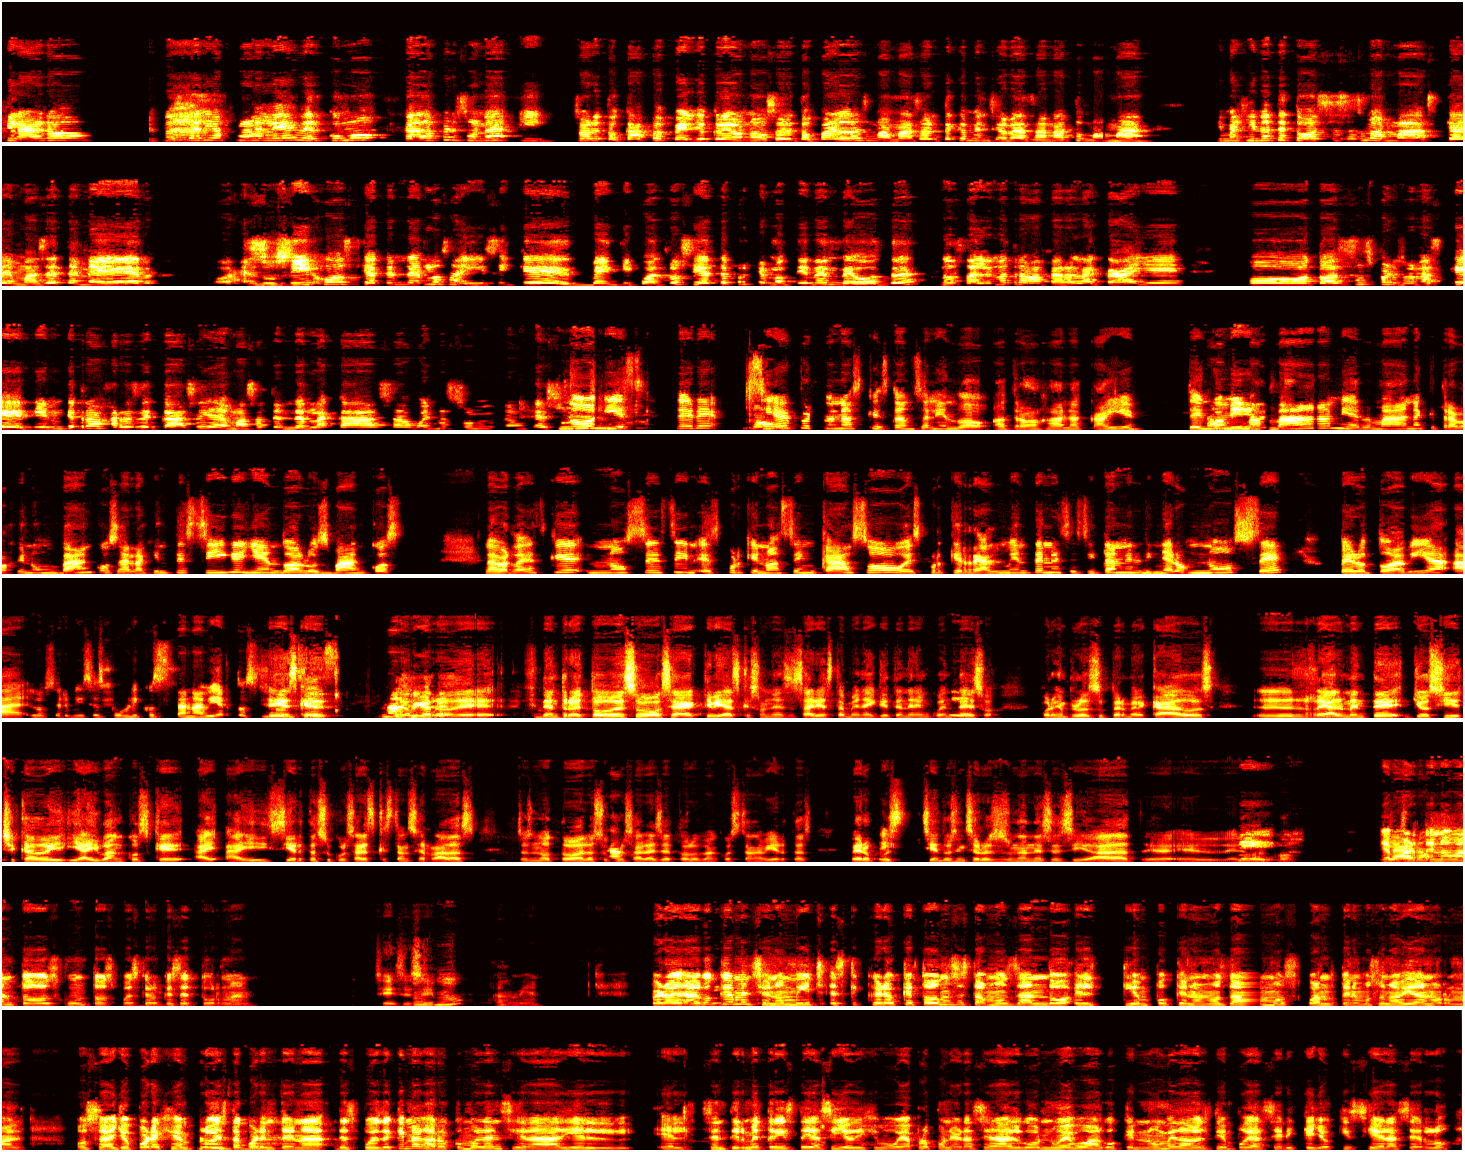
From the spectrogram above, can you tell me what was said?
Claro, no estaría mal, ¿eh? Ver cómo cada persona, y sobre todo cada papel, yo creo, ¿no? Sobre todo para las mamás, ahorita que mencionas, Ana, tu mamá. Imagínate todas esas mamás que además de tener a sus hijos, que atenderlos ahí sí que 24/7 porque no tienen de otra, no salen a trabajar a la calle, o todas esas personas que tienen que trabajar desde casa y además atender la casa, bueno, es un... Es no, y es que sí hay personas que están saliendo a, a trabajar a la calle. Tengo También. a mi mamá, a mi hermana que trabaja en un banco, o sea, la gente sigue yendo a los bancos. La verdad es que no sé si es porque no hacen caso o es porque realmente necesitan el dinero, no sé, pero todavía ah, los servicios públicos están abiertos. Sí, es que pues dentro, de, dentro de todo eso, o sea, hay actividades que son necesarias, también hay que tener en cuenta sí. eso. Por ejemplo, los supermercados. Realmente, yo sí he checado y, y hay bancos que hay, hay, ciertas sucursales que están cerradas, entonces no todas las sucursales ah. de todos los bancos están abiertas, pero pues sí. siendo sinceros, es una necesidad eh, el, el sí. banco. Y aparte claro. no van todos juntos, pues creo que se turnan. Sí, sí, sí. Uh -huh. También. Pero algo que mencionó Mitch es que creo que todos nos estamos dando el tiempo que no nos damos cuando tenemos una vida normal. O sea, yo, por ejemplo, esta cuarentena, después de que me agarró como la ansiedad y el, el, sentirme triste y así, yo dije, me voy a proponer hacer algo nuevo, algo que no me he dado el tiempo de hacer y que yo quisiera hacerlo,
